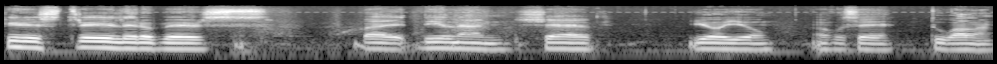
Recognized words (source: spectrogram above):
Here is Three Little Birds by Dylan, Chep, Yo-Yo, o Jose Tualang.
